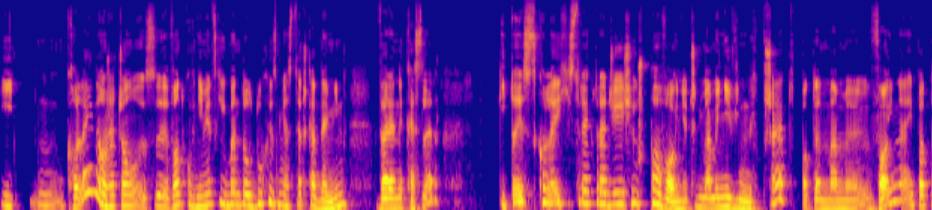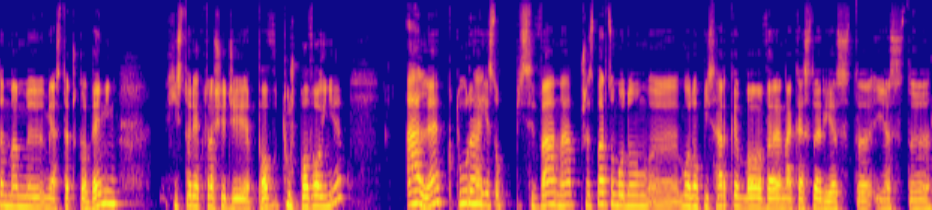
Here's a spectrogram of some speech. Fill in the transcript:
I mm, kolejną rzeczą z wątków niemieckich będą duchy z miasteczka Demin, Wereny Kessler. I to jest z kolei historia, która dzieje się już po wojnie, czyli mamy niewinnych przed, potem mamy wojnę i potem mamy miasteczko Demin. Historia, która się dzieje po, tuż po wojnie, ale która jest opisywana przez bardzo młodą, e, młodą pisarkę, bo Verena Kessler jest, jest e,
